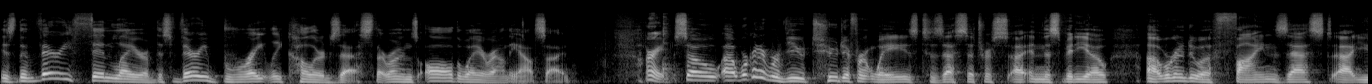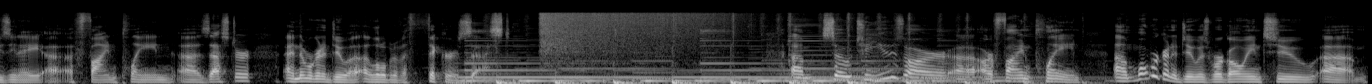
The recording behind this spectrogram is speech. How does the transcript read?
is the very thin layer of this very brightly colored zest that runs all the way around the outside. All right, so uh, we're going to review two different ways to zest citrus uh, in this video. Uh, we're going to do a fine zest uh, using a, a, fine plane uh, zester, and then we're going to do a, a, little bit of a thicker zest. Um, so to use our, uh, our fine plane, um, what we're going to do is we're going to um,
